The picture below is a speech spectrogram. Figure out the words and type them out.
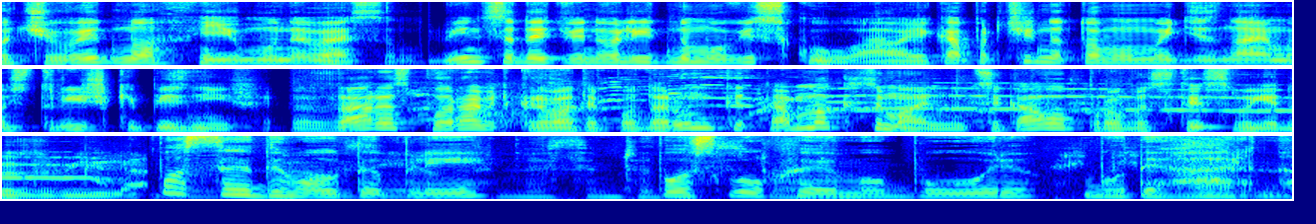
Очевидно, йому не весело. Він сидить в інвалідному візку, а яка причина тому ми дізнаємось трішки пізніше. Зараз пора відкривати подарунки та максимально цікаво провести своє дозвілля. Посидимо у теплі, послухаємо бурю, буде гарно.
